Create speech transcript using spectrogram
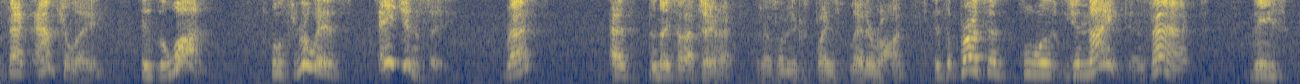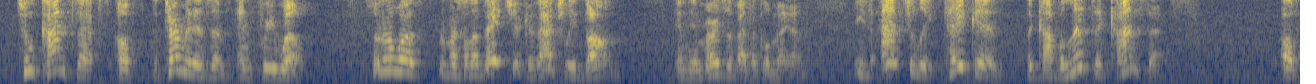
fact, actually, is the one who, through his agency, right, as the Noisar Torah, which Rabbi explains later on, is the person who will unite, in fact, these two concepts of determinism and free will. So in other words, Rabbi Soloveitchik has actually done in the emergence of ethical man, he's actually taken the Kabbalistic concepts of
